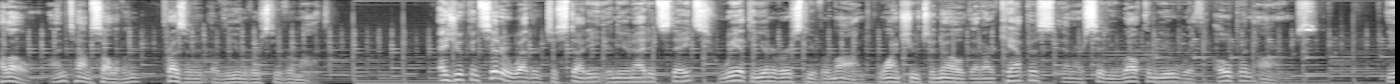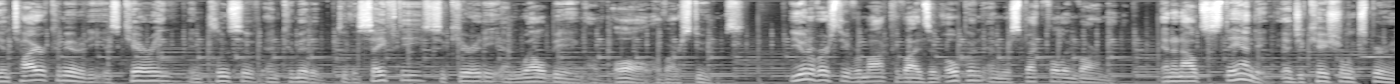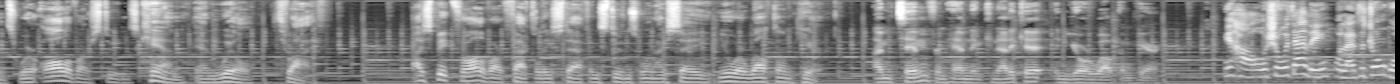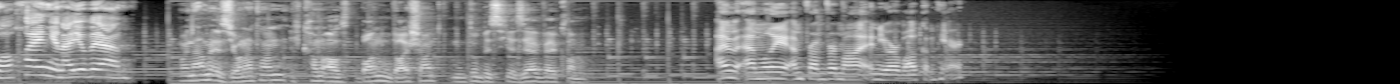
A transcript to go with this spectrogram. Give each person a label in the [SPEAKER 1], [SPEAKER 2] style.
[SPEAKER 1] Hello, I'm Tom Sullivan, President of the University of Vermont. As you consider whether to study in the United States, we at the University of Vermont want you to know that our campus and our city welcome you with open arms. The entire community is caring, inclusive, and committed to the safety, security, and well-being of all of our students. The University of Vermont provides an open and respectful environment and an outstanding educational experience where all of our students can and will thrive. I speak for all of our faculty, staff, and students when I say you are welcome here.
[SPEAKER 2] I'm Tim from Hamden, Connecticut, and you're welcome here.
[SPEAKER 3] 你好，我是吴嘉玲，我来自中国，欢迎你来 UVM。
[SPEAKER 4] Mein Name ist Jonathan, ich komme aus Bonn, Deutschland und du bist hier sehr willkommen.
[SPEAKER 5] I'm Emily, I'm from Vermont, and you're welcome here.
